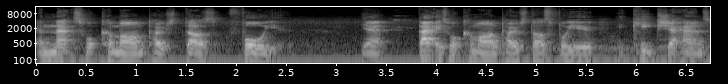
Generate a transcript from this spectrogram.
and that's what command post does for you. Yeah that is what command post does for you. It keeps your hands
